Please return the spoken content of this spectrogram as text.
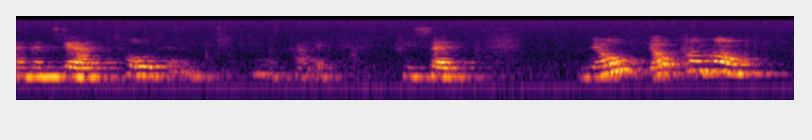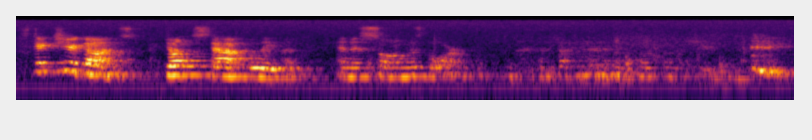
And then his dad told him, okay, he said, no, don't come home, stick to your guns, don't stop believing. And this song was born.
